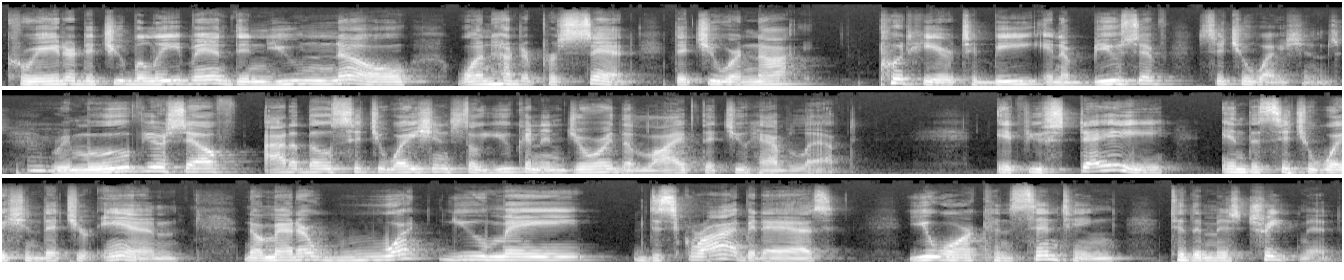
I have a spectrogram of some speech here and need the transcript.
creator that you believe in, then you know 100% that you are not put here to be in abusive situations. Mm-hmm. Remove yourself out of those situations so you can enjoy the life that you have left. If you stay in the situation that you're in, no matter what you may describe it as, you are consenting to the mistreatment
